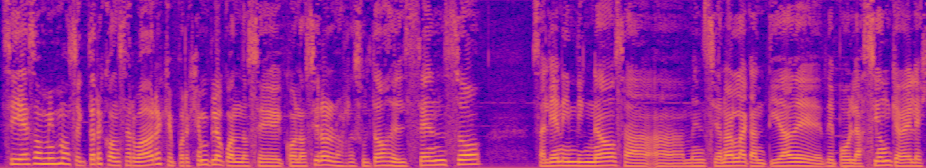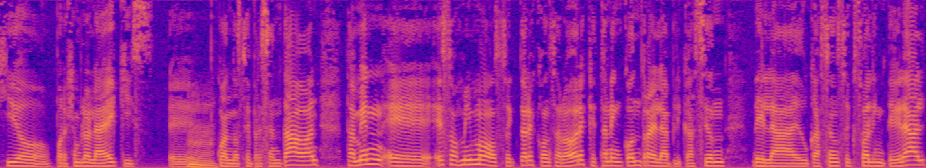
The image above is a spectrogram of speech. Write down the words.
Sí, esos mismos sectores conservadores que, por ejemplo, cuando se conocieron los resultados del censo, salían indignados a, mencionar la cantidad de, población que había elegido, por ejemplo, la X eh, mm. cuando se presentaban. También eh, esos mismos sectores conservadores que están en contra de la aplicación de la educación sexual integral.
